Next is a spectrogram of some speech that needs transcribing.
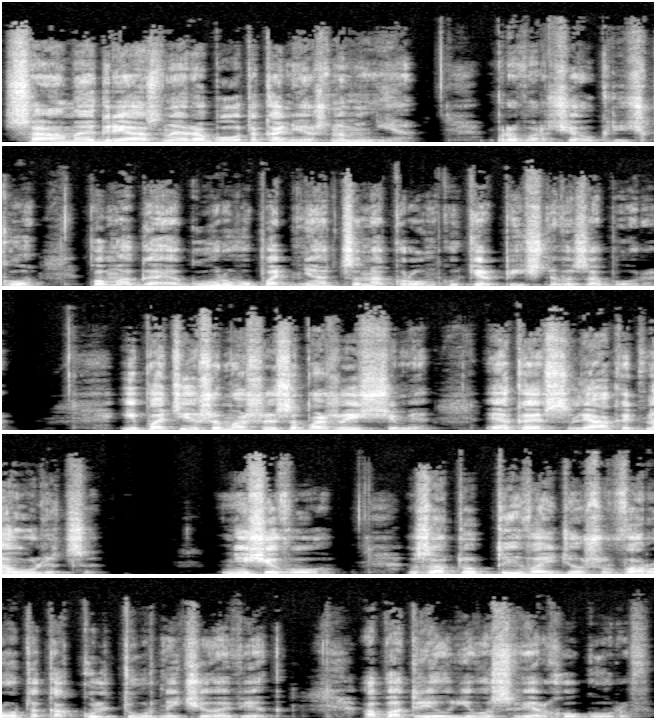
«Самая грязная работа, конечно, мне», – проворчал Кричко, помогая Гурову подняться на кромку кирпичного забора. «И потише маши сапожищами, экая слякоть на улице». «Ничего, зато ты войдешь в ворота как культурный человек», – ободрил его сверху Гуров.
